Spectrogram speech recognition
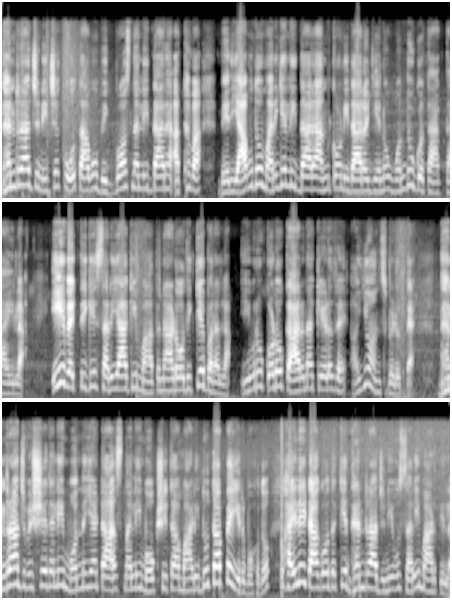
ಧನ್ರಾಜ್ ನಿಜಕ್ಕೂ ತಾವು ಬಿಗ್ ಬಾಸ್ ನಲ್ಲಿದ್ದಾರಾ ಅಥವಾ ಬೇರೆ ಯಾವುದೋ ಮನೆಯಲ್ಲಿದ್ದಾರಾ ಅನ್ಕೊಂಡಿದ್ದಾರೋ ಏನೋ ಒಂದು ಗೊತ್ತಾಗ್ತಾ ಇಲ್ಲ. ಈ ವ್ಯಕ್ತಿಗೆ ಸರಿಯಾಗಿ ಮಾತನಾಡೋದಿಕ್ಕೆ ಬರಲ್ಲ. ಇವರು ಕೊಡೋ ಕಾರಣ ಕೇಳಿದ್ರೆ ಅಯ್ಯೋ ಅನ್ಸ್ಬಿಡುತ್ತೆ. ಧನ್ರಾಜ್ ವಿಷಯದಲ್ಲಿ ಮೊನ್ನೆಯ ಟಾಸ್ಕ್ನಲ್ಲಿ ಮೋಕ್ಷಿತ ಮಾಡಿದ್ದು ತಪ್ಪೇ ಇರಬಹುದು. ಹೈಲೈಟ್ ಆಗೋದಕ್ಕೆ ಧನ್ರಾಜ್ ನೀವು ಸರಿ ಮಾಡ್ತಿಲ್ಲ.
